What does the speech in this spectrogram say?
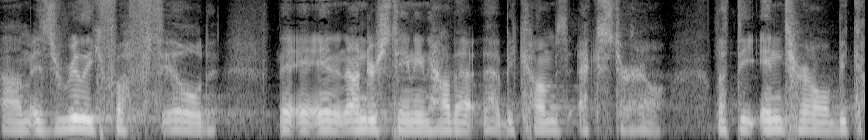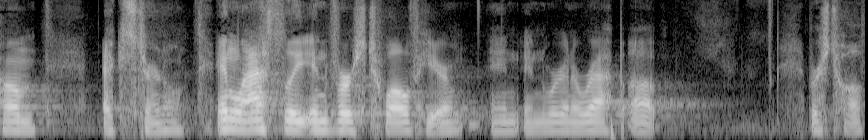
um, is really fulfilled in, in understanding how that, that becomes external. Let the internal become external. And lastly, in verse 12 here, and, and we're going to wrap up. Verse 12.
